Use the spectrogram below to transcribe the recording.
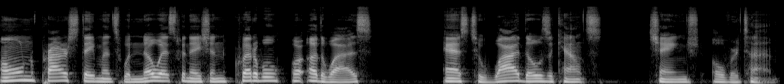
own prior statements with no explanation, credible or otherwise, as to why those accounts changed over time.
